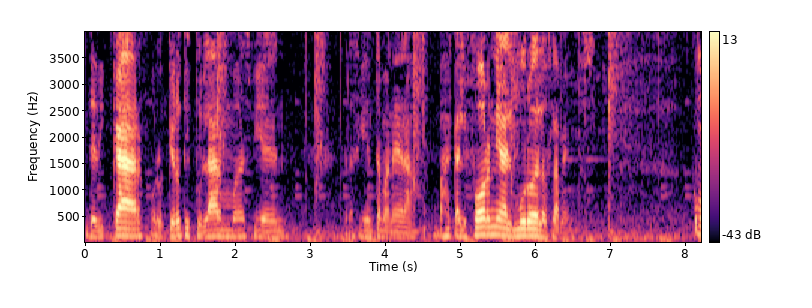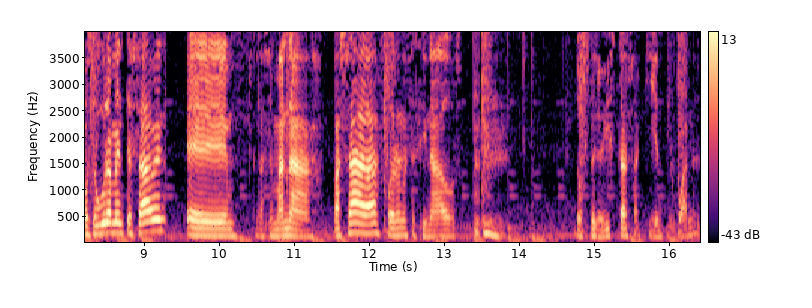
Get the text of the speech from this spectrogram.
dedicar o lo quiero titular más bien de la siguiente manera. Baja California, el muro de los lamentos. Como seguramente saben, eh, la semana pasada fueron asesinados dos periodistas aquí en Tijuana.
